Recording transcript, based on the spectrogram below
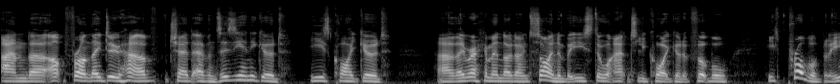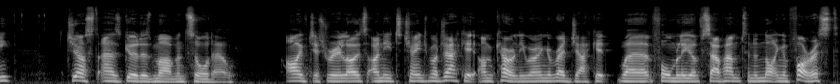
and uh, up front they do have Ched Evans. Is he any good? He's quite good. Uh, they recommend I don't sign him, but he's still actually quite good at football. He's probably just as good as Marvin Sordell. I've just realised I need to change my jacket. I'm currently wearing a red jacket, where formerly of Southampton and Nottingham Forest,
